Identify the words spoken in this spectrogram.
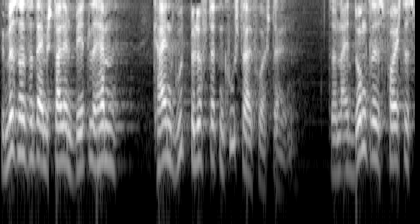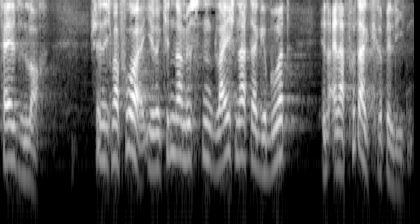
Wir müssen uns unter dem Stall in Bethlehem keinen gut belüfteten Kuhstall vorstellen, sondern ein dunkles, feuchtes Felsenloch, Stellen Sie sich mal vor, Ihre Kinder müssten gleich nach der Geburt in einer Futterkrippe liegen,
